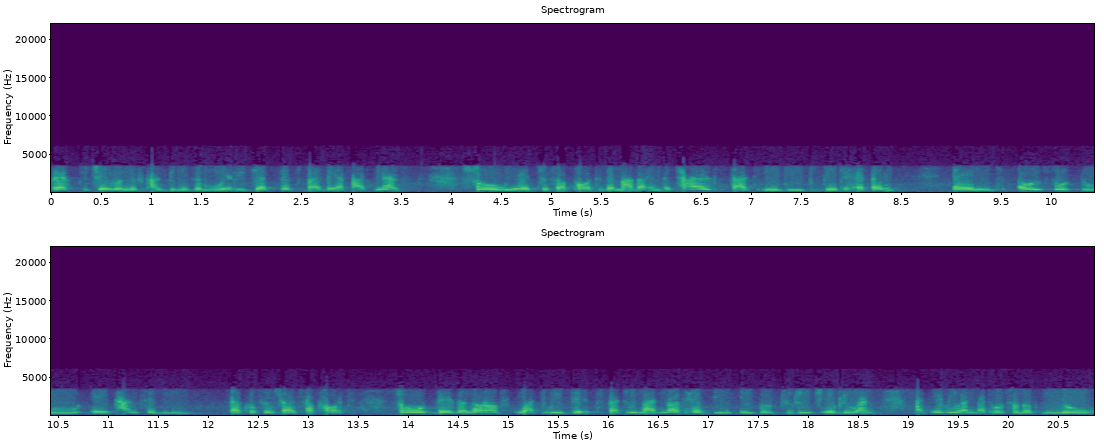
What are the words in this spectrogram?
birth to children with albinism who were rejected by their partners so we had to support the mother and the child. That indeed did happen. And also do a counseling, psychosocial support. So there's a lot of what we did, but we might not have been able to reach everyone, but everyone might also not know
